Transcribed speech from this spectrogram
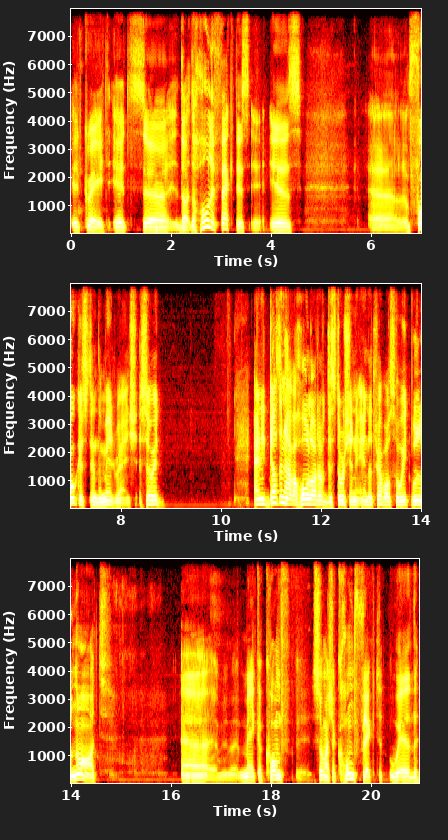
it great. It's uh, the the whole effect is is uh, focused in the mid range, so it and it doesn't have a whole lot of distortion in the treble, so it will not. Uh, make a conf so much a conflict with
